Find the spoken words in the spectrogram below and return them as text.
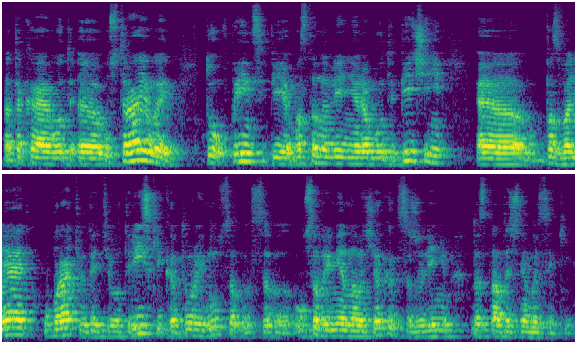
такая вот э, устраивает, то в принципе восстановление работы печени Э, позволяет убрать вот эти вот риски, которые ну, у современного человека, к сожалению, достаточно высоки.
